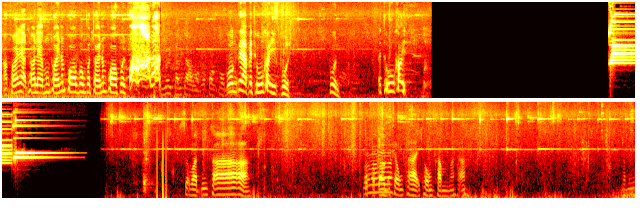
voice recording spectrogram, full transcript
เอาถอยแล้วถอยแล้วมึงถอยน้ำพอบงพอถอยน้ำพอพุ่นว้าวงที่ละไปถูเขาอีกพุ่นพุ่นไปถูเขาอีกสวัสดีค่ะ พบกับเราในช่องถ่ายทองคำนะคะ วันนี้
